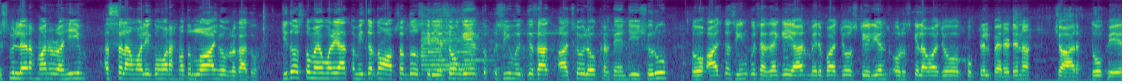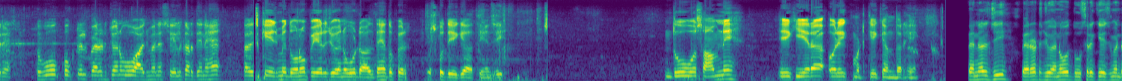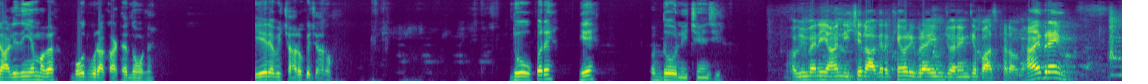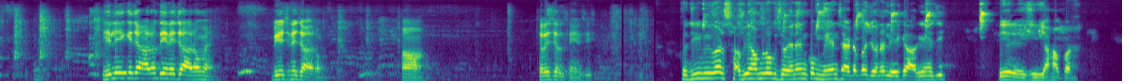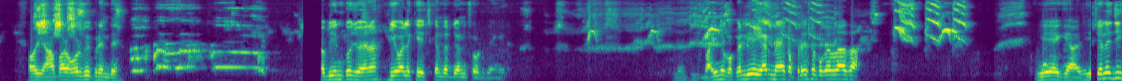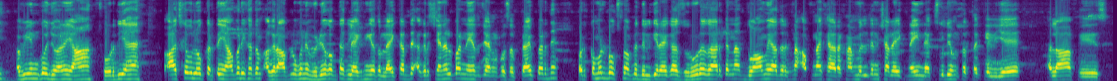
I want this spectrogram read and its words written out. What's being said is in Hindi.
बिसमीम अस्सलाम वालेकुम वरहमतुल्लाहि वबरकातुहू। जी दोस्तों, मैं उमर याद उम्मीद करता हूँ आप सब दोस्त खरीय से होंगे। तो इसी उम्मीद के साथ आज का भी लोग करते हैं। जी, शुरू। तो आज का सीन कुछ ऐसा है कि यार, मेरे पास जो स्टेलियंस और उसके अलावा जो कोकटेल पैरेट है ना, चार, दो पेयर हैं। तो वो कोकटेल पैरेट जो है ना, वो आज मैंने सेल कर देने हैं। तो इस केज में दोनों पेयर जो है ना, वो डालते हैं तो फिर उसको दे के आते हैं। जी। दो वो सामने, एक येरा और एक मटके के अंदर है। पैनल जी, पैरट जो है ना, वो दूसरे केज में डाल दी है, मगर बहुत बुरा काट है दोनों ने। ये अभी चारों के चारों। दो ऊपर है, ये और दो नीचे हैं जी। अभी मैंने यहाँ नीचे ला के रखे हैं और इब्राहिम जो है इनके पास खड़ा हो गया। हाँ इब्राहिम? ये लेके जा रहा हूँ, देने जा रहा हूँ मैं। बेचने जा रहा हूँ। हाँ। चले चलते हैं जी। तो जी व्यूवर्स अभी हम लोग जो है ना, इनको मेन सेटअप पर जो है ना, लेके आ गए हैं जी। ये रहे जी यहाँ पर। और यहाँ पर और भी परिंदे। अभी इनको जो है ना, ये वाले केज के अंदर जो है छोड़ देंगे। भाई ने पकड़ लिया यार, मैं कपड़े से पकड़ रहा था। ये क्या जी? चले जी, अभी इनको जो है ना यहाँ छोड़ दिया है। आज का ब्लॉग करते हैं, यहाँ पर ही खत्म। अगर आप लोगों ने वीडियो कब तक लाइक नहीं किया तो लाइक कर दे। अगर चैनल पर नहीं है तो चैनल को सब्सक्राइब कर दें और कमेंट बॉक्स में अपने दिल की रहेगा का ज़रूर आजार करना दुआ में याद रखना, अपना ख्याल रखना। मिलते हैं इंशाल्लाह एक नई नेक्स्ट वीडियो तब तक के लिए अल्लाह हाफिज।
